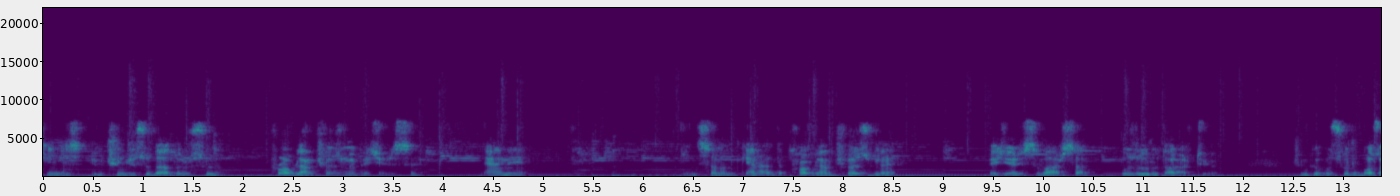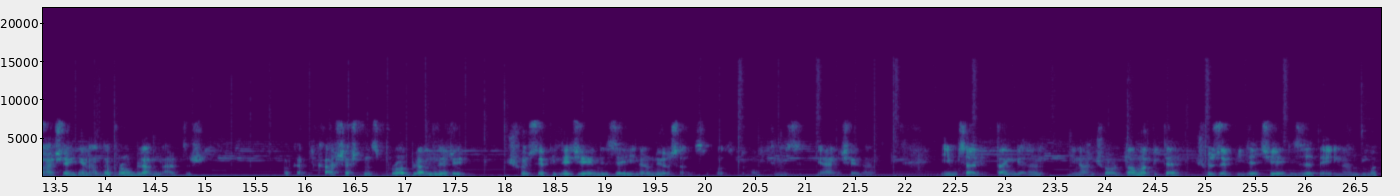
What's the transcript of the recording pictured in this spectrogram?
İkincisi, üçüncüsü daha doğrusu problem çözme becerisi. Yani insanın genelde problem çözme becerisi varsa huzuru da artıyor. Çünkü huzuru bozan şey genelde problemlerdir. Fakat karşılaştığınız problemleri çözebileceğinize inanıyorsanız, optimiz yani şeyden iyimserlikten gelen inanç orada ama bir de çözebileceğinize de inanmak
